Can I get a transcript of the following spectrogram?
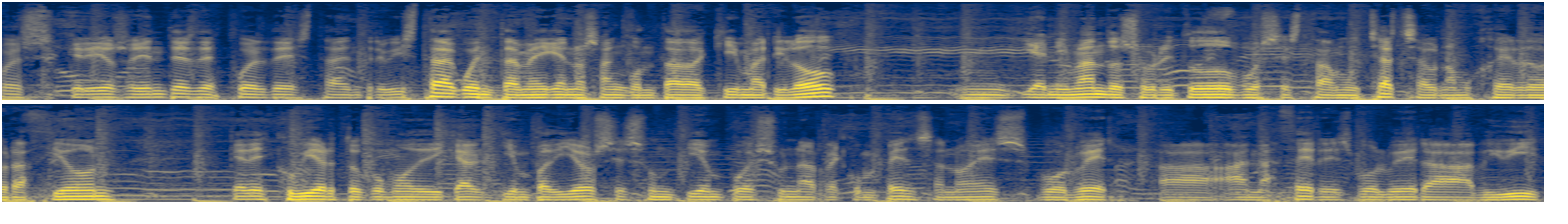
Pues queridos oyentes, después de esta entrevista, cuéntame qué nos han contado aquí Mariló mm, y animando sobre todo pues esta muchacha, una mujer de oración que ha descubierto cómo dedicar el tiempo a Dios es un tiempo, es una recompensa, no es volver a, a nacer, es volver a vivir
